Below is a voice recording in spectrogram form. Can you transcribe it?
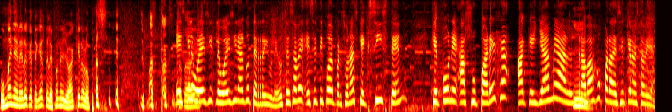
Un mañanero que tenga el teléfono de Joan que no lo pase. Es más tóxico. Es que le voy, a decir, le voy a decir algo terrible. Usted sabe ese tipo de personas que existen que pone a su pareja a que llame al Mm. trabajo para decir que no está bien.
